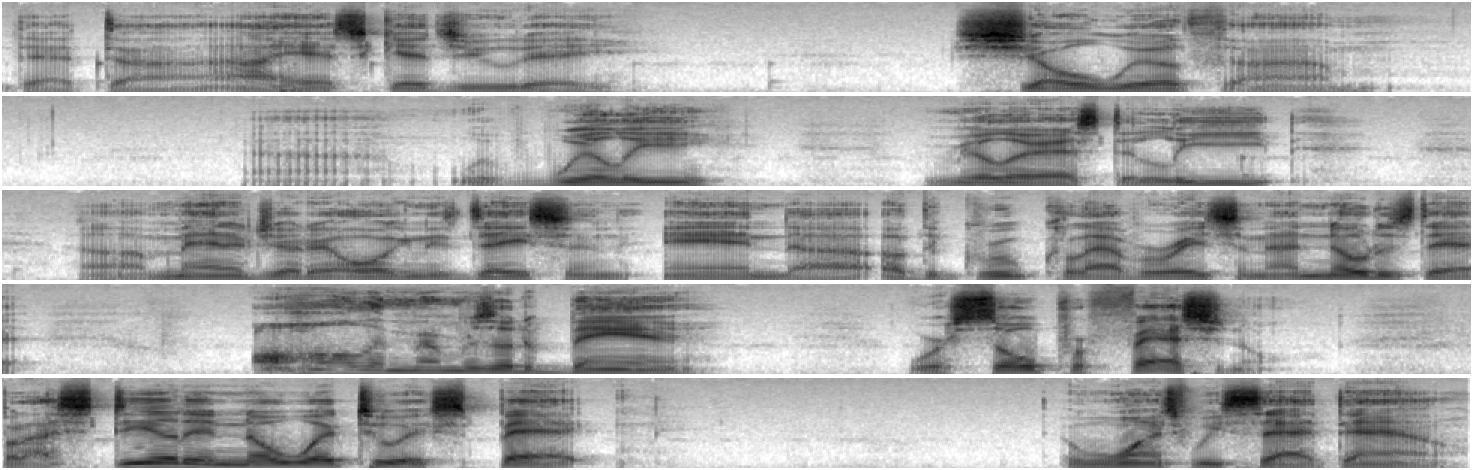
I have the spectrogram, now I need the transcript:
that uh, I had scheduled a show with. Um, uh, with Willie Miller as the lead uh, manager of the organization and uh, of the group collaboration. I noticed that all the members of the band were so professional, but I still didn't know what to expect once we sat down.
